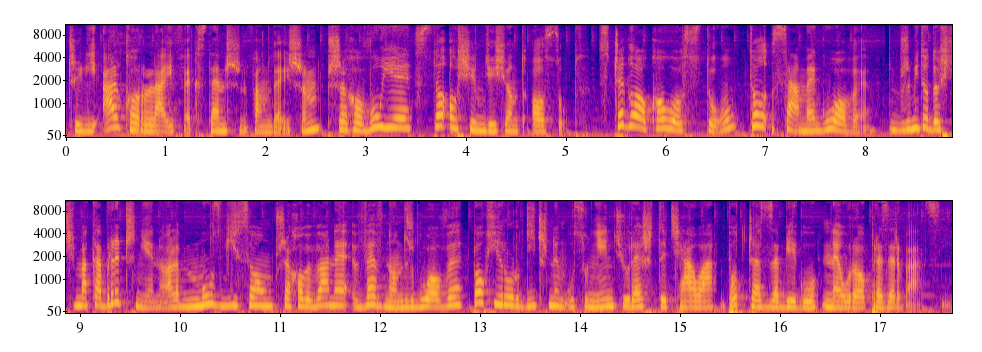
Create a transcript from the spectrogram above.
czyli Alcor Life Extension Foundation, przechowuje 180 osób, z czego około 100 to same głowy. Brzmi to dość makabrycznie, no ale mózgi są przechowywane wewnątrz głowy po chirurgicznym usunięciu reszty ciała podczas zabiegu neuroprezerwacji.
